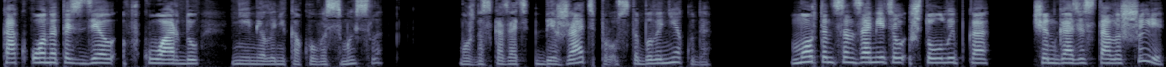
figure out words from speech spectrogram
как он это сделал в Куарду, не имело никакого смысла. Можно сказать, бежать просто было некуда. Мортенсон заметил, что улыбка Ченгази стала шире,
